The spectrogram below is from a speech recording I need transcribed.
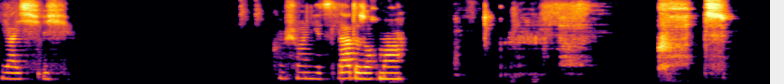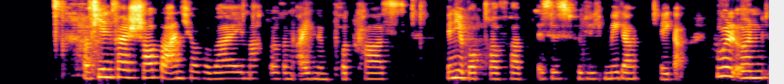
Ja, ich, ich. Komm schon, jetzt lade doch mal. Gott. Auf jeden Fall schaut bei Anchor vorbei, macht euren eigenen Podcast, wenn ihr Bock drauf habt. Es ist wirklich mega, mega cool und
